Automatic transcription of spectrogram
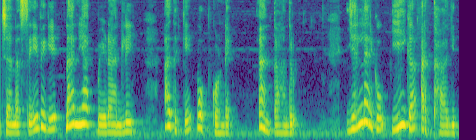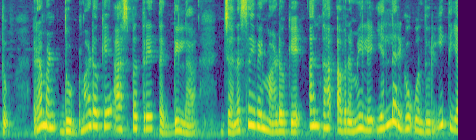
ಜನಸೇವೆಗೆ ನಾನು ಯಾಕೆ ಬೇಡ ಅನ್ಲಿ? ಅದಕ್ಕೆ ಒಪ್ಕೊಂಡೆ ಅಂತ ಅಂದರು. ಎಲ್ಲರಿಗೂ ಈಗ ಅರ್ಥ ಆಗಿತ್ತು. ರಮಣ್ ದುಡ್ಡು ಮಾಡೋಕೆ ಆಸ್ಪತ್ರೆ ತೆಗ್ದಿಲ್ಲ, ಜನಸೇವೆ ಮಾಡೋಕೆ ಅಂತ ಅವನ ಮೇಲೆ ಎಲ್ಲರಿಗೂ ಒಂದು ರೀತಿಯ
